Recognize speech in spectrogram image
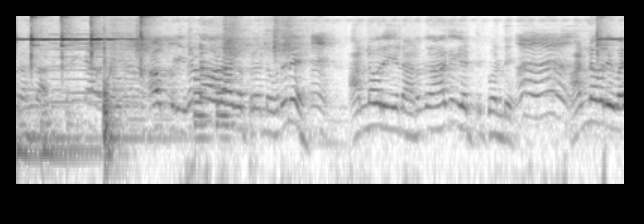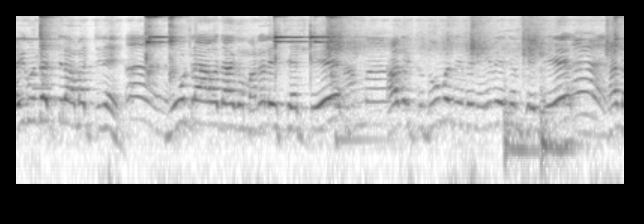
பிறந்தார். அப்படி இரண்டாவதாக பிறந்த உடனே அன்னவரை என் அனதாக ஏற்றுக்கொண்டேன் அன்னவரை வைகுந்தத்தில் அமர்த்தினேன் மூன்றாவதாக மணலை சேர்த்து அதற்கு தூமதீப நைவேத்தியம் செய்து அந்த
